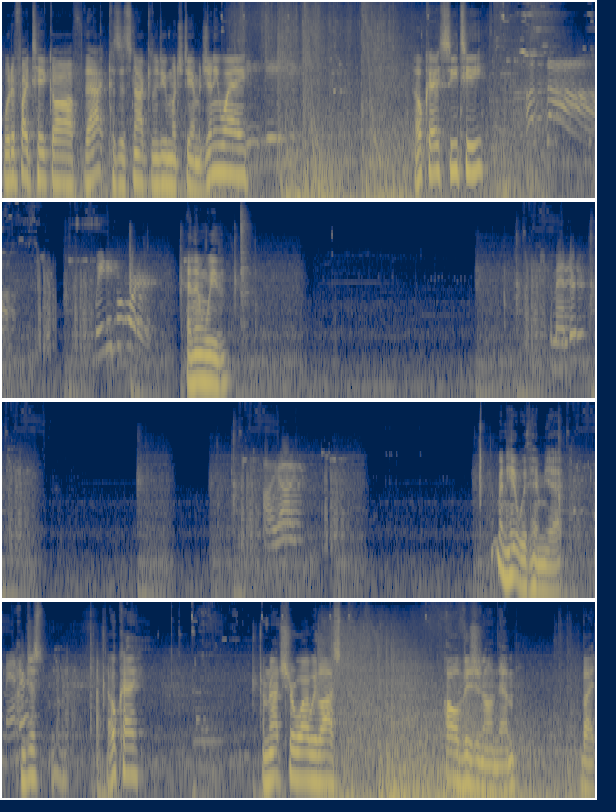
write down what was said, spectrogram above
What if I take off that because it's not going to do much damage anyway? Okay, CT, Huzzah! Waiting for orders. and then we. Commander. Aye, aye. I haven't been hit with him yet. Commander? I'm just okay. I'm not sure why we lost all vision on them, but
